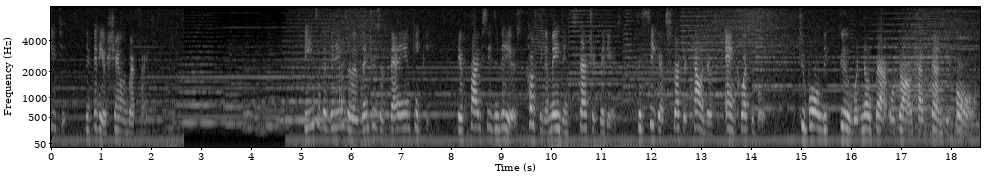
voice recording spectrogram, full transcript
YouTube, the video sharing website. These are the videos of adventures of Batty and Pinky. They're five season videos hosting amazing Star Trek videos, to seek out Star Trek calendars and collectibles, to boldly do what no bat or dog has done before.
